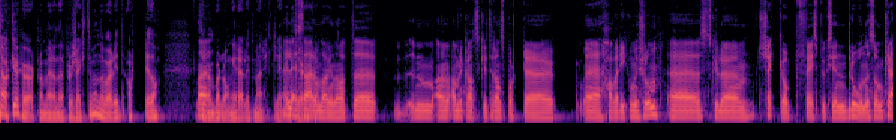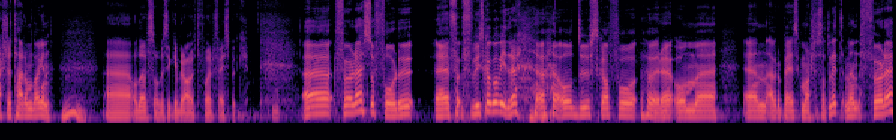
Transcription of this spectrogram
har ikke hørt noe mer om det prosjektet, men det var litt artig, da. Nei. Selv om ballonger er litt merkelig. Jeg leste her om dagen om at uh, amerikanske transporthavarikommisjonen uh, skulle sjekke opp Facebook sin drone som krasjet her om dagen. Mm. Eh, og det så visst ikke bra ut for Facebook. Eh, før det så får du eh, Vi skal gå videre, og du skal få høre om eh, en europeisk Mars-satellitt. Men før det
